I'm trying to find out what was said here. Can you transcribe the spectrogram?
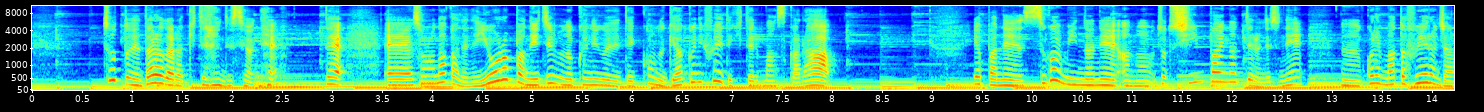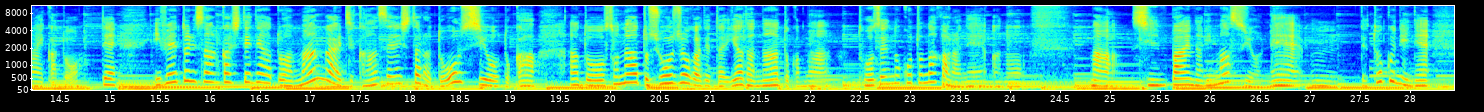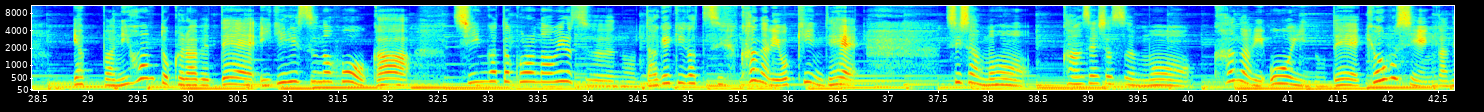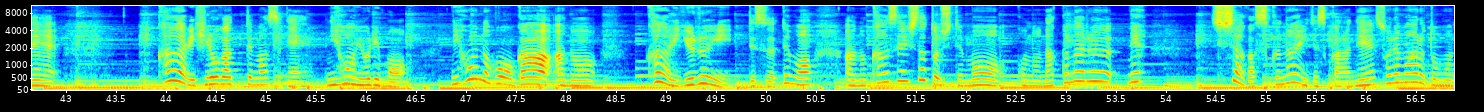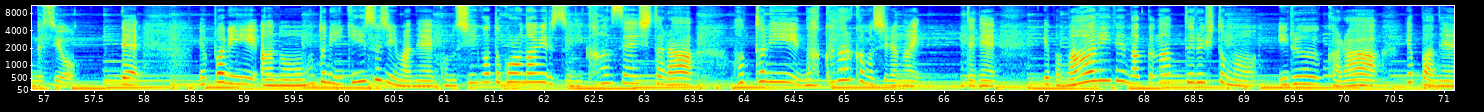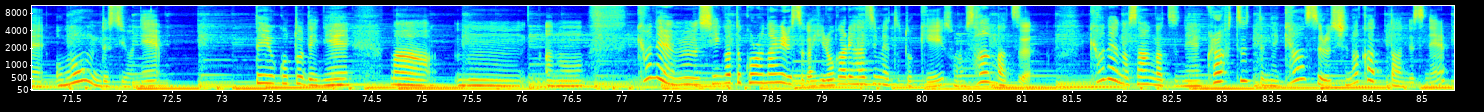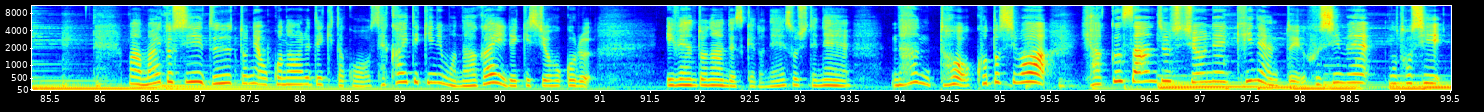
ちょっとねダラダラ来てるんですよね。で、えー、その中でねヨーロッパの一部の国々で今度逆に増えてきてますからやっぱねすごいみんなねあのちょっと心配になってるんですね、うん、これまた増えるんじゃないかと。でイベントに参加してねあとは万が一感染したらどうしようとかあとその後症状が出たら嫌だなとかまあ当然のことながらねあのまあ心配になりますよね、うん、で特にねやっぱ日本と比べてイギリスの方が新型コロナウイルスの打撃が かなり大きいんで死者も感染者数もかなり多いので恐怖心がねかなり広がってますね。日本よりも。日本の方があのかなり緩いです。でもあの感染したとしてもこの亡くなるね死者が少ないですからね。それもあると思うんですよ。でやっぱりあの本当にイギリス人はねこの新型コロナウイルスに感染したら本当に亡くなるかもしれない。ってねやっぱ周りで亡くなってる人もいるからやっぱね思うんですよね。っていうことでねまあうんあの去年新型コロナウイルスが広がり始めた時その3月去年の3月ねクラフトってねキャンセルしなかったんですね。まあ毎年ずっとね行われてきたこう世界的にも長い歴史を誇るイベントなんですけどね。そしてねなんと今年は130周年記念という節目の年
